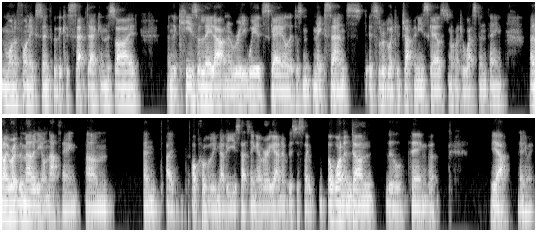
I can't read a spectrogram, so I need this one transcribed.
monophonic synth with a cassette deck in the side. And the keys are laid out on a really weird scale. It doesn't make sense. It's sort of like a Japanese scale. It's not like a Western thing. And I wrote the melody on that thing. Um, and I I'll probably never use that thing ever again. It was just like a one and done little thing. But yeah, anyway.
